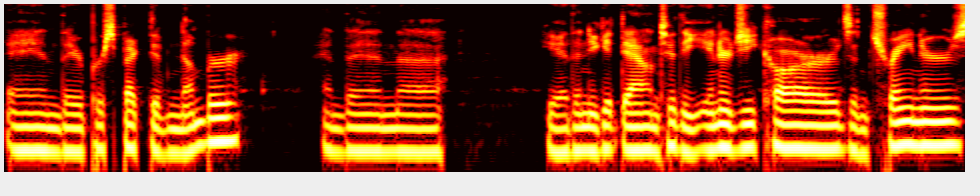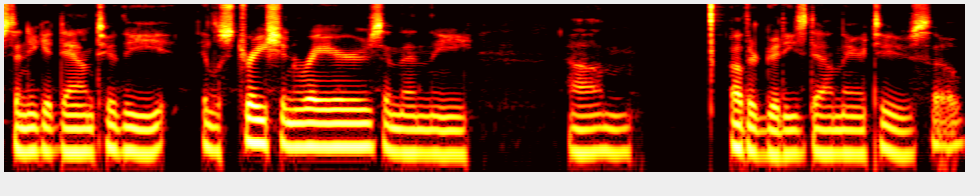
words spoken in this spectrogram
and their perspective number. And then, uh, yeah, then you get down to the energy cards and trainers. Then you get down to the illustration rares and then the um, other goodies down there too. So,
